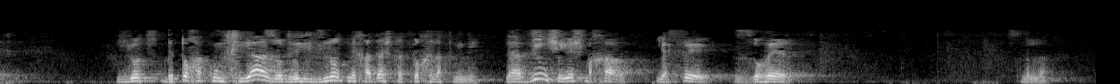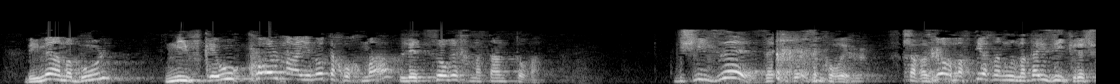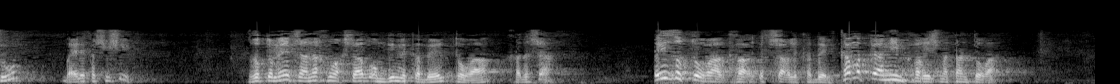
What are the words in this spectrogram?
להיות בתוך הקונחייה הזאת ולבנות מחדש את התוכן הפנימי. להבין שיש מחר יפה, זוהר. בסמללה. בימי המבול נבקעו כל מעיינות החוכמה לצורך מתן תורה. בשביל זה זה, זה, זה קורה. עכשיו, הזוהר מבטיח לנו מתי זה יקרה שוב? באלף השישי. זאת אומרת שאנחנו עכשיו עומדים לקבל תורה חדשה. איזו תורה כבר אפשר לקבל? כמה פעמים כבר יש מתן תורה?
